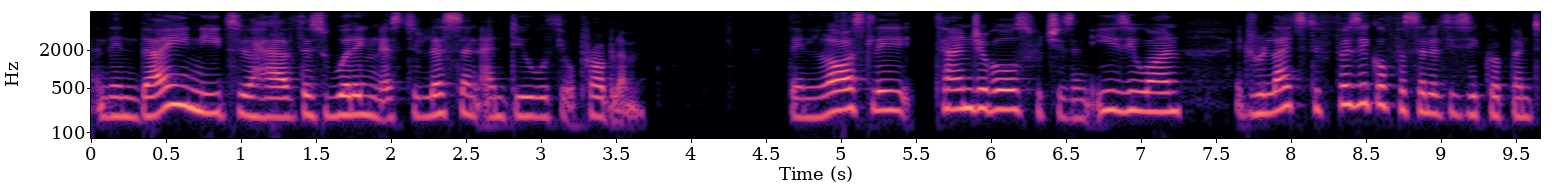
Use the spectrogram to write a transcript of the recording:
and then they need to have this willingness to listen and deal with your problem. Then lastly, tangibles, which is an easy one. It relates to physical facilities, equipment,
